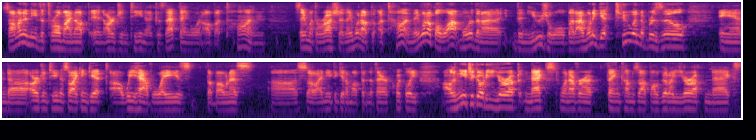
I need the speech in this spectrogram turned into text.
So I'm gonna need to throw mine up in Argentina because that thing went up a ton. Same with Russia; they went up a ton. They went up a lot more than I than usual. But I want to get two into Brazil and uh, Argentina so I can get uh, we have ways the bonus. Uh, so I need to get them up into there quickly. I'll need to go to Europe next whenever a thing comes up. I'll go to Europe next.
